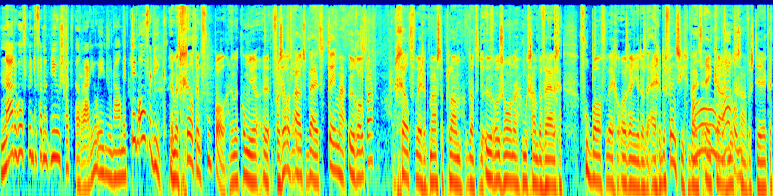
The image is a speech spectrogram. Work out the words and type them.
na de hoofdpunten van het nieuws... het Radio 1-journaal met Tim Overdiek. En met geld en voetbal. En dan kom je uh, vanzelf uit bij het thema Europa geld vanwege het masterplan dat de eurozone moet gaan beveiligen. Voetbal vanwege Oranje dat de eigen defensie bij het EK oh, moet gaan versterken.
